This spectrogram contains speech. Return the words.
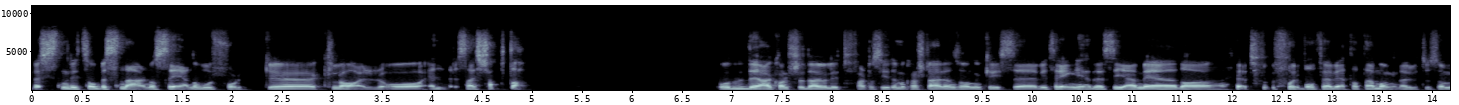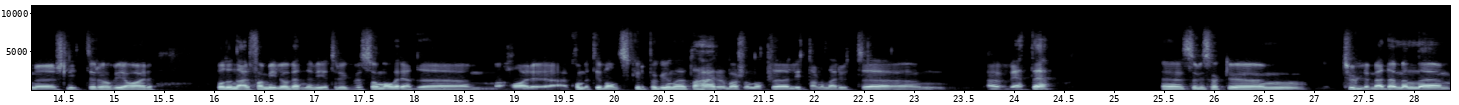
nesten litt sånn besnærende å se gjennom, hvor folk eh, klarer å endre seg kjapt. da. Og det er kanskje, det er jo litt fælt å si det, men kanskje det er en sånn krise vi trenger. Det sier jeg med da, et forbehold, for jeg vet at det er mange der ute som uh, sliter. Og vi har både nær familie og venner vi i Trygve som allerede har er kommet i vansker pga. dette her. Bare sånn at uh, lytterne der ute vet det. Eh, så vi skal ikke mm, tulle med det. Men eh,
